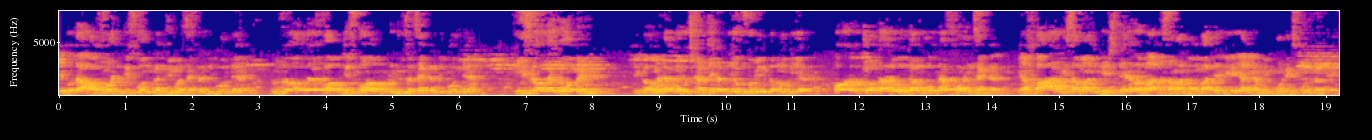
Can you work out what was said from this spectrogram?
एक होता है हाउस होल्ड जिसको हम कंज्यूमर सेक्टर भी बोलते हैं। दूसरा होता है फॉर्म जिसको हम प्रोड्यूसर सेक्टर भी बोलते हैं। तीसरा होता है गवर्नमेंट गवर्नमेंट अपने कुछ खर्चे करती है, उसको भी इनकम होती है। और चौथा जो होता है, वो होता है फॉरेन सेक्टर कि हम बाहर भी सामान भेजते हैं और बाहर से सामान मंगवाते भी यानी हम इम्पोर्ट एक्सपोर्ट करते हैं।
